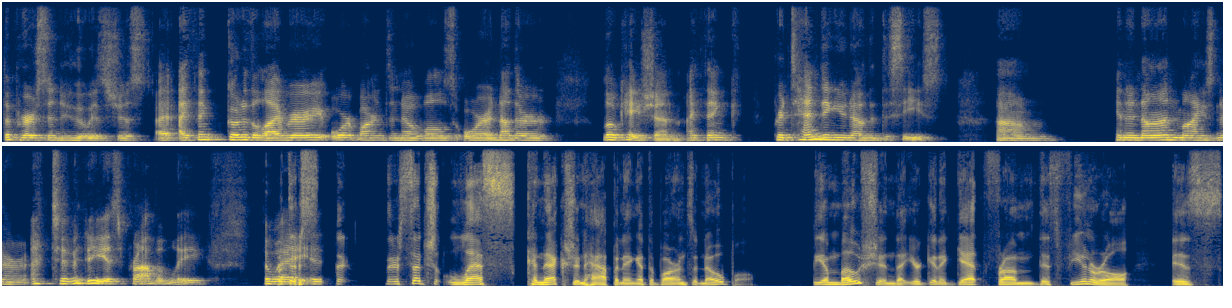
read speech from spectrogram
the person who is just I, I think go to the library or Barnes and Nobles or another location. I think pretending you know the deceased um, in a non-Meisner activity is probably the way there's it, there, there's such less connection happening at the Barnes and Noble. The emotion that you're going to get from this funeral is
